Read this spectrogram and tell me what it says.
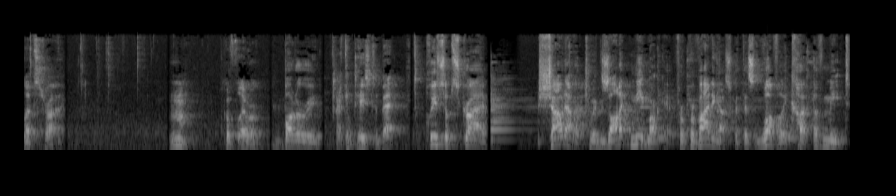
Let's try. Mmm, good flavor. Buttery. I can taste Tibet. Please subscribe. Shout out to Exotic Meat Market for providing us with this lovely cut of meat.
